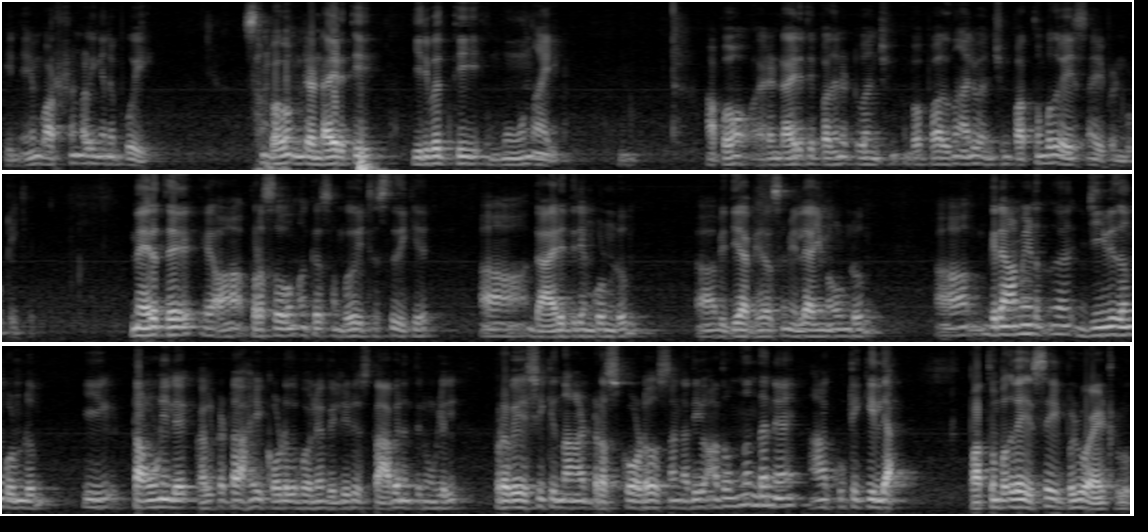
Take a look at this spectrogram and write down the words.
പിന്നെയും വർഷങ്ങൾ ഇങ്ങനെ പോയി. സംഭവം രണ്ടായിരത്തി ഇരുപത്തി മൂന്നായി. അപ്പോൾ രണ്ടായിരത്തി പതിനെട്ടും അഞ്ചും അപ്പോൾ പതിനാലും അഞ്ചും പത്തൊമ്പത് വയസ്സായി പെൺകുട്ടിക്ക്. നേരത്തെ ആ പ്രസവം ഒക്കെ സംഭവിച്ച സ്ഥിതിക്ക് ദാരിദ്ര്യം കൊണ്ടും വിദ്യാഭ്യാസമില്ലായ്മ കൊണ്ടും ഗ്രാമീണ ജീവിതം കൊണ്ടും ഈ ടൗണിലെ കൽക്കട്ട ഹൈക്കോടതി പോലെ വലിയൊരു സ്ഥാപനത്തിനുള്ളിൽ പ്രവേശിക്കുന്ന ആ ഡ്രസ് കോഡോ സംഗതിയോ അതൊന്നും തന്നെ ആ കുട്ടിക്കില്ല. പത്തൊമ്പത് വയസ്സേ ഇപ്പോഴും ആയിട്ടുള്ളൂ.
